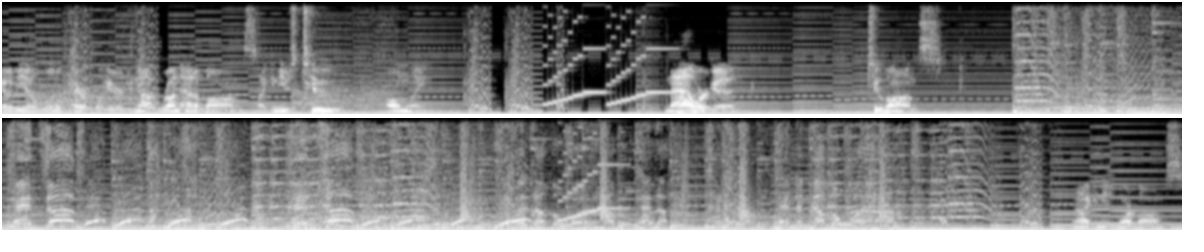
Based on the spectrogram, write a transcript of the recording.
Gotta be a little careful here. Do not run out of bombs. I can use two only. Now we're good. Two bombs. Heads up! Heads up! There's another one, and, a, and another one. Now I can use more bombs.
